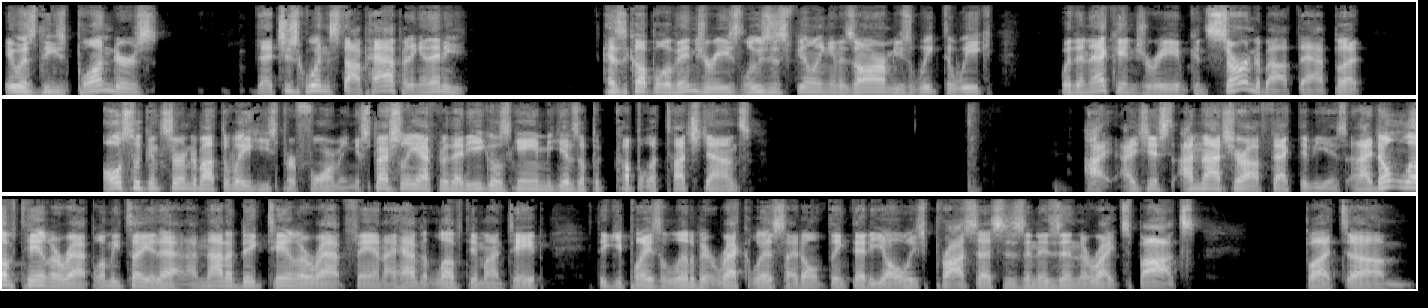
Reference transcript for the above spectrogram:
it was these blunders that just wouldn't stop happening. And then he has a couple of injuries, loses feeling in his arm. He's week to week with a neck injury. I'm concerned about that, but also concerned about the way he's performing, especially after that Eagles game. He gives up a couple of touchdowns. I, I just I'm not sure how effective he is. And I don't love Taylor Rapp. Let me tell you that. I'm not a big Taylor Rapp fan. I haven't loved him on tape. I think he plays a little bit reckless. I don't think that he always processes and is in the right spots. But um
